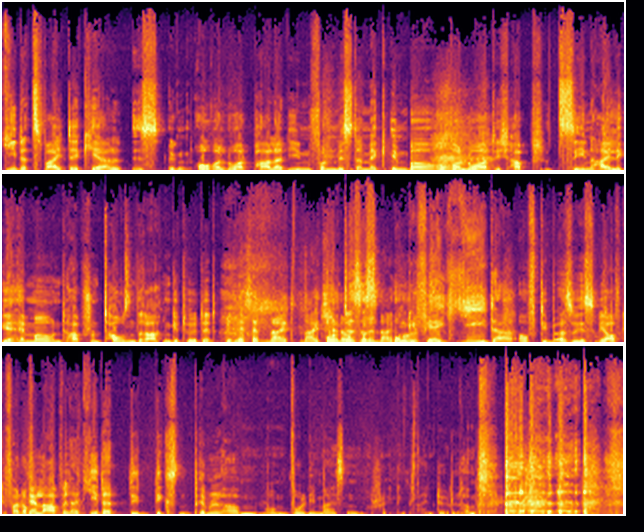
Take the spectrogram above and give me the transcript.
jeder zweite Kerl ist irgendein Overlord Paladin von Mr. McImber Overlord. Ich habe zehn heilige Hämmer und habe schon tausend Drachen getötet. Wer ist Night, Night Shadow Und das ist ungefähr jeder auf dem, also ist mir aufgefallen, auf Ja. LARP will halt jeder den dicksten Pimmel haben, obwohl die meisten wahrscheinlich den kleinen Dödel haben.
